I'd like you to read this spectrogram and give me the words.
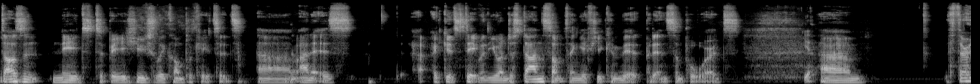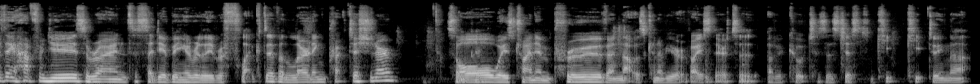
doesn't need to be hugely complicated, um, and it is a good statement that you understand something if you can put it in simple words. Yeah. Um, the third thing I have from you is around this idea of being a really reflective and learning practitioner. So okay. always trying to improve, and that was kind of your advice there to other coaches is just keep keep doing that.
